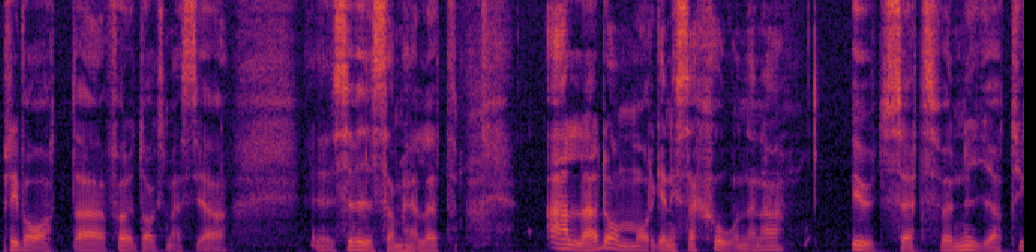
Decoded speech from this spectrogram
privata, företagsmässiga, eh, civilsamhället alla de organisationerna utsätts för nya ty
